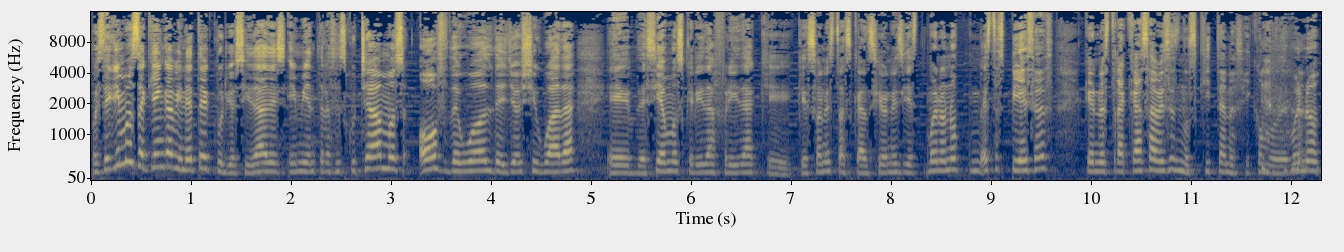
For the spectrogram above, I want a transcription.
Pues seguimos aquí en Gabinete de Curiosidades y mientras escuchábamos Off the Wall de Yoshi Wada, eh, decíamos, querida Frida, que, que, son estas canciones y, bueno, no, estas piezas que en nuestra casa a veces nos quitan así como de, bueno,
